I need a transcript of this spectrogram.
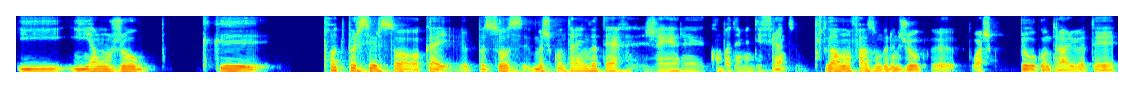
e, e é um jogo que pode parecer só, ok, passou-se, mas contra a Inglaterra já era completamente diferente. Portugal não faz um grande jogo, eh, eu acho que pelo contrário, até,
